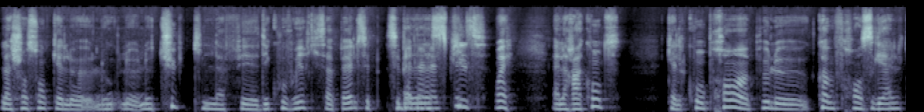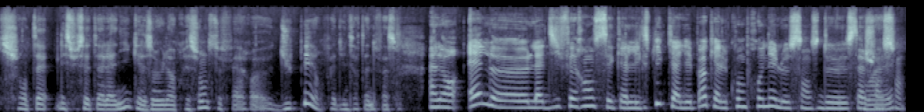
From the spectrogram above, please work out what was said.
la chanson qu'elle, le, le, tube qui l'a fait découvrir, qui s'appelle c'est, Banana, Split. Ouais, elle raconte qu'elle comprend un peu le comme France Gall qui chantait les sucettes à l'année, qu'elles ont eu l'impression de se faire euh, duper en fait d'une certaine façon. Alors elle, euh, la différence c'est qu'elle explique qu'à l'époque elle comprenait le sens de sa chanson,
